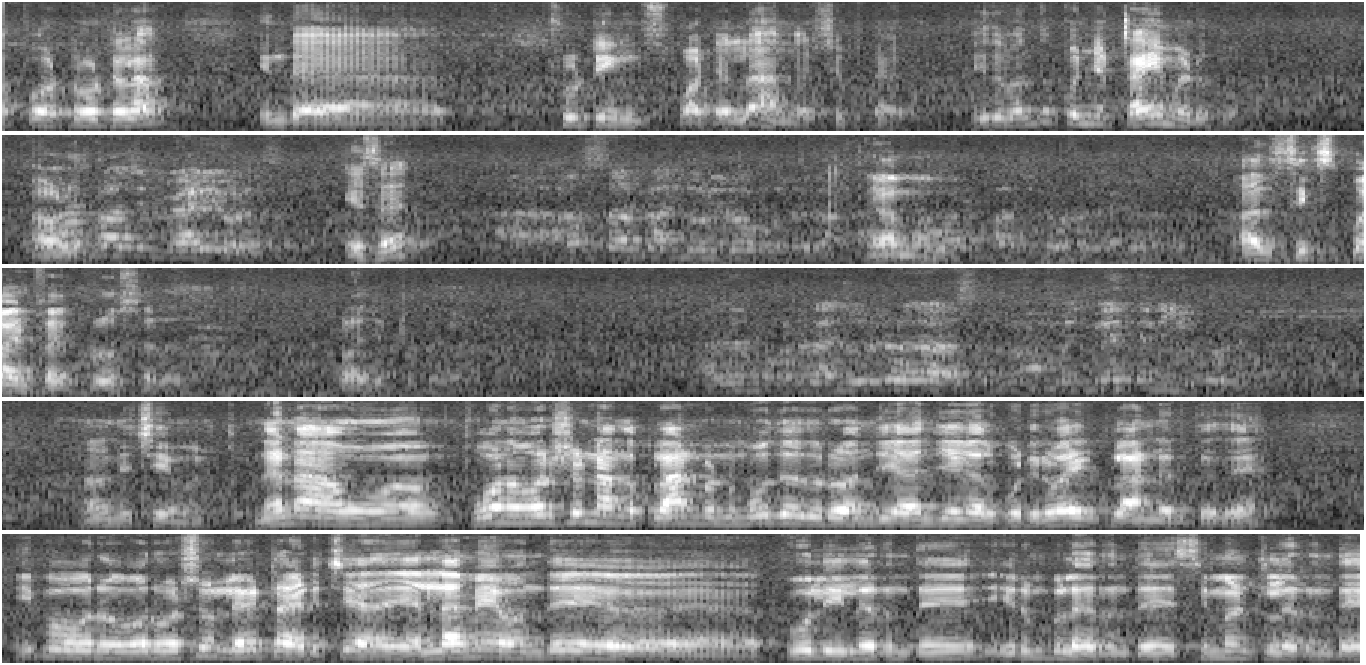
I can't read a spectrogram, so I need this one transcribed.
அப்போது டோட்டலாக இந்த ஷூட்டிங் ஸ்பாட் எல்லாம் அங்கே ஷிஃப்ட் ஆகிடும் இது வந்து கொஞ்சம் டைம் எடுக்கும். அவ்வளோ ஏ சார் ஆமாம். அது six point five crores sir அது. ப்ராஜெக்ட் இருக்குது அது கிட்டத்தட்ட அஞ்சு கோடி ரூபா தான் அரசு கொடுக்கணும். மேற்க நீங்கள் போடுறீங்க. ஆ நிச்சயமாக நிச்சயம். ஏன்னா போன வருஷம் நாங்கள் பிளான் பண்ணும்போது அது ஒரு அஞ்சு அஞ்சே கால் கோடி ரூபாய்க்கு பிளான் இருந்தது இப்போ ஒரு ஒரு வருஷம் லேட் ஆகிடுச்சு அது எல்லாமே வந்து கூலியிலேருந்து இரும்புலேருந்து சிமெண்ட்லேருந்து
